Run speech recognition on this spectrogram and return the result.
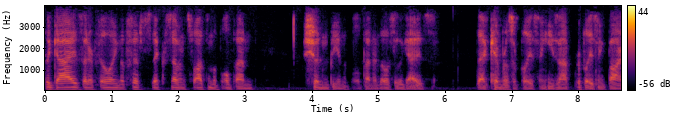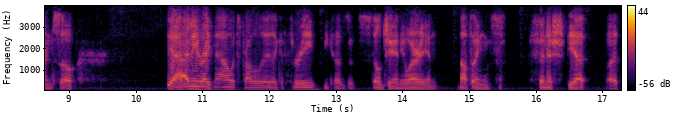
the guys that are filling the fifth, sixth, seventh spots in the bullpen shouldn't be in the bullpen, and those are the guys that Kimbrel's replacing. He's not replacing Barnes, so yeah, I mean, right now it's probably like a three because it's still January and nothing's finished yet. But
